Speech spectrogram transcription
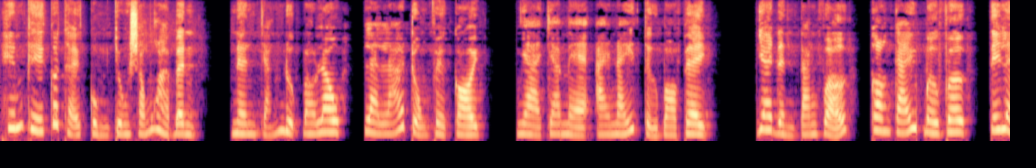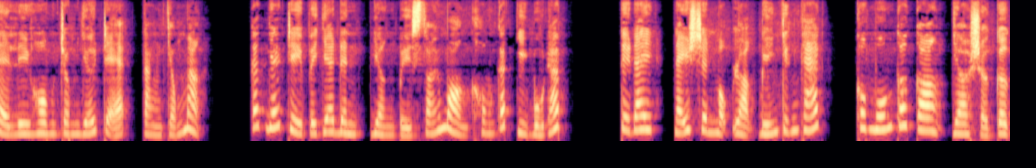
hiếm khi có thể cùng chung sống hòa bình, nên chẳng được bao lâu là lá trụng về còi, nhà cha mẹ ai nấy tự bò về. Gia đình tan vỡ, con cái bơ vơ, tỷ lệ ly hôn trong giới trẻ tăng chóng mặt. Các giá trị về gia đình dần bị xói mòn không cách gì bù đắp. Từ đây nảy sinh một loạt biến chứng khác, không muốn có con do sợ cực,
